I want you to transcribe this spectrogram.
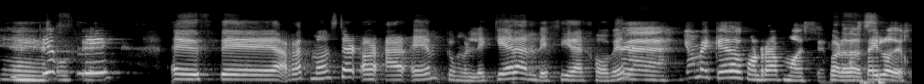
Eh. Este, Rat Monster o RM, como le quieran decir al joven. Ah, yo me quedo con Rap Monster. Por dos. Hasta ahí lo dejo.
